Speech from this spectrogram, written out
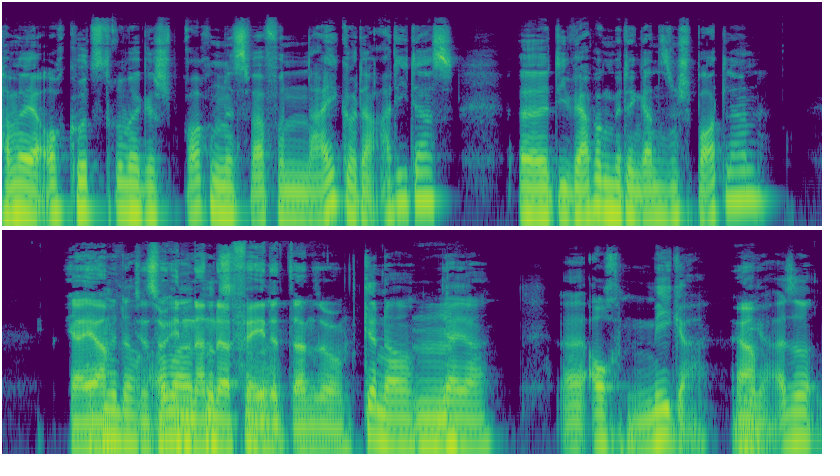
haben wir ja auch kurz drüber gesprochen, es war von Nike oder Adidas, äh, die Werbung mit den ganzen Sportlern. Ja, ja. Das so ineinander fadet dann so. Genau, Mhm. ja, ja. Äh, auch mega, Ja. mega. Also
